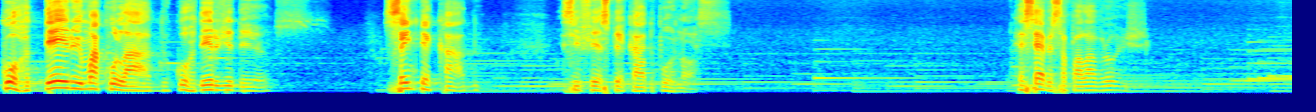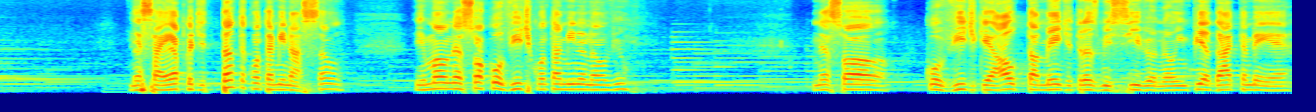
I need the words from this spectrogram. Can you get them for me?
Cordeiro imaculado, Cordeiro de Deus sem pecado, se fez pecado por nós. Recebe essa palavra hoje. Nessa época de tanta contaminação, irmão, não é só Covid que contamina não, viu? Não é só Covid que é altamente transmissível não, impiedade também é.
